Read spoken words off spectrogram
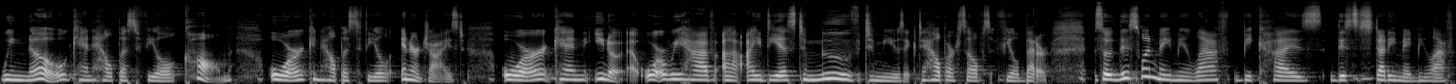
we know can help us feel calm or can help us feel energized or can, you know, or we have uh, ideas to move to music to help ourselves feel better. So, this one made me laugh because this study made me laugh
